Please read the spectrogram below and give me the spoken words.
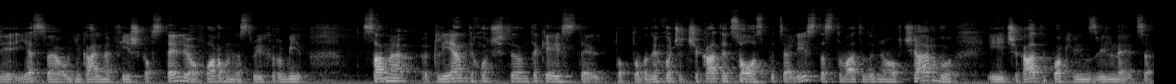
є своя унікальна фішка в стилі оформлення своїх робіт. Саме клієнти хочуть на такий стиль, тобто вони хочуть чекати цього спеціаліста, ставати до нього в чергу і чекати, поки він звільниться.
